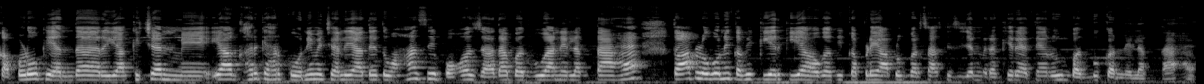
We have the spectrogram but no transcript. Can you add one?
कपड़ों के अंदर या किचन में या घर के हर कोने में चले जाते हैं तो वहाँ से बहुत ज़्यादा बदबू आने लगता है। तो आप लोगों ने कभी केयर किया होगा कि कपड़े आप लोग बरसात के सीज़न में रखे रहते हैं और बदबू करने लगता है।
